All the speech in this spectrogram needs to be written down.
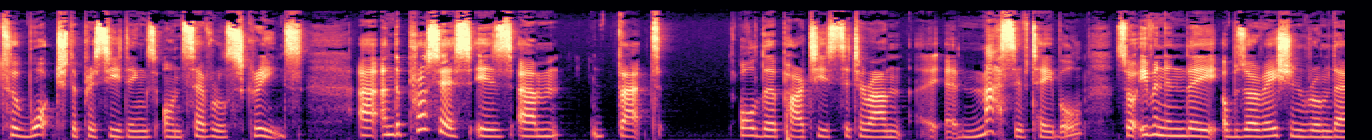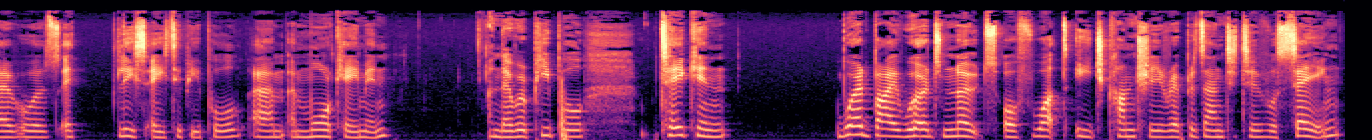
to watch the proceedings on several screens. Uh, and the process is um, that all the parties sit around a, a, massive table. So even in the observation room, there was at least 80 people, um, and more came in. And there were people taking word by word notes of what each country representative was saying,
